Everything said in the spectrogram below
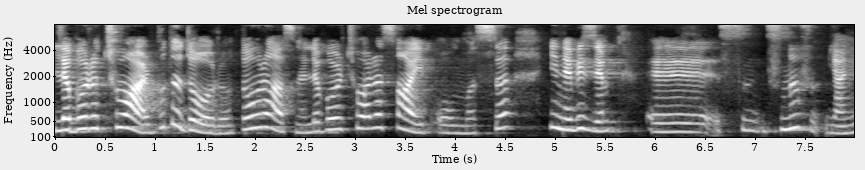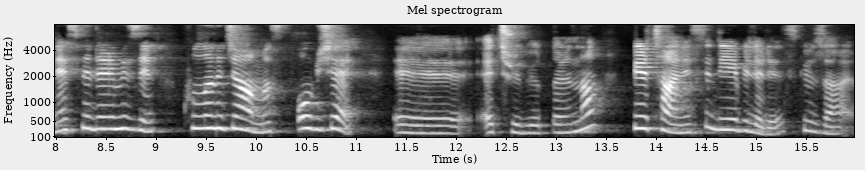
laboratuvar, bu da doğru. Doğru aslında laboratuvara sahip olması yine bizim e, sınıf yani nesnelerimizin kullanacağımız obje e, attribute'larından bir tanesi diyebiliriz. Güzel.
